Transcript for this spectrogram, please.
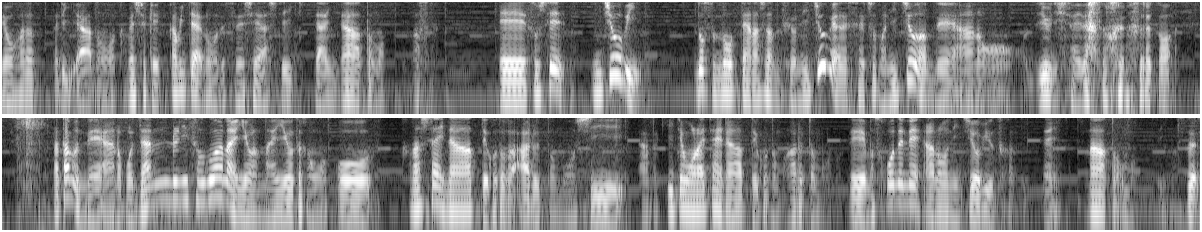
ノウハウだったり、あの、試した結果みたいなのをですね、シェアしていきたいなと思っています。えー、そして、日曜日、どうすんのって話なんですけど、日曜日はですね、ちょっと日曜なんで、あの、自由にしたいなと思います。なんか、まあ多分ね、あの、こうジャンルにそぐわないような内容とかも、こう、話したいなーってことがあると思うし、あの、聞いてもらいたいなーっていうこともあると思うので、まあそこでね、あの、日曜日を使っていきたいかなと思っています。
